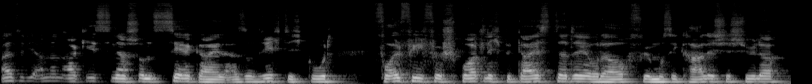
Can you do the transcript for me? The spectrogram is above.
Also die anderen AGs sind ja schon sehr geil, also richtig gut. Voll viel für sportlich Begeisterte oder auch für musikalische Schüler.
